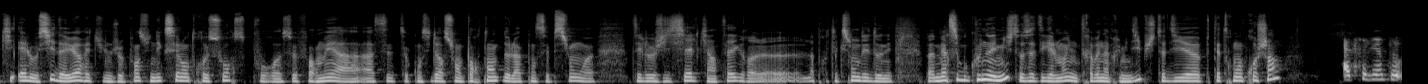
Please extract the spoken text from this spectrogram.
qui elle aussi d'ailleurs est, une, je pense, une excellente ressource pour se former à, cette considération importante de la conception des logiciels qui intègrent la protection des données. Bah, merci beaucoup Noémie, je te souhaite également une très bonne après-midi, puis je te dis peut-être au mois prochain. À très bientôt.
